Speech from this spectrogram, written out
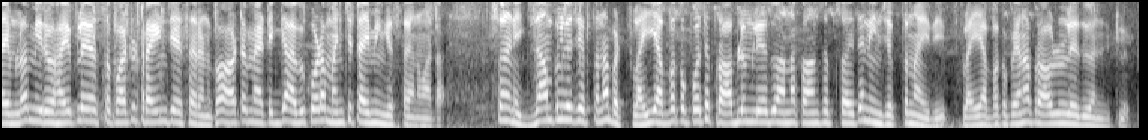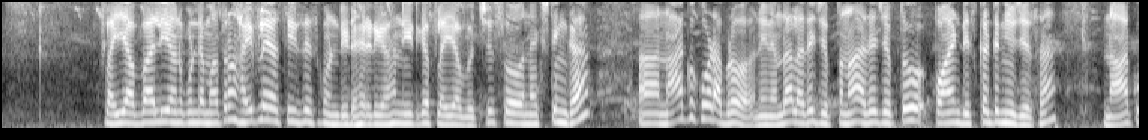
టైంలో మీరు హై ఫ్లైయర్స్తో పాటు ట్రైన్ చేశారనుకో ఆటోమేటిక్గా అవి కూడా మంచి టైమింగ్ ఇస్తాయి అనమాట సో నేను ఎగ్జాంపుల్గా చెప్తున్నా బట్ ఫ్లై అవ్వకపోతే ప్రాబ్లం లేదు అన్న కాన్సెప్ట్తో అయితే నేను చెప్తున్నా ఇది. ఫ్లై అవ్వకపోయినా ప్రాబ్లం లేదు అన్నట్లు. ఫ్లై అవ్వాలి అనుకుంటే మాత్రం హై ఫ్లైయర్స్ తీసేసుకోండి డైరెక్ట్గా నీట్గా ఫ్లై అవ్వచ్చు. సో నెక్స్ట్ ఇంకా నాకు కూడా బ్రో నేను ఎందాలు అదే చెప్తున్నా అదే చెప్తూ పాయింట్ డిస్కంటిన్యూ చేసా నాకు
